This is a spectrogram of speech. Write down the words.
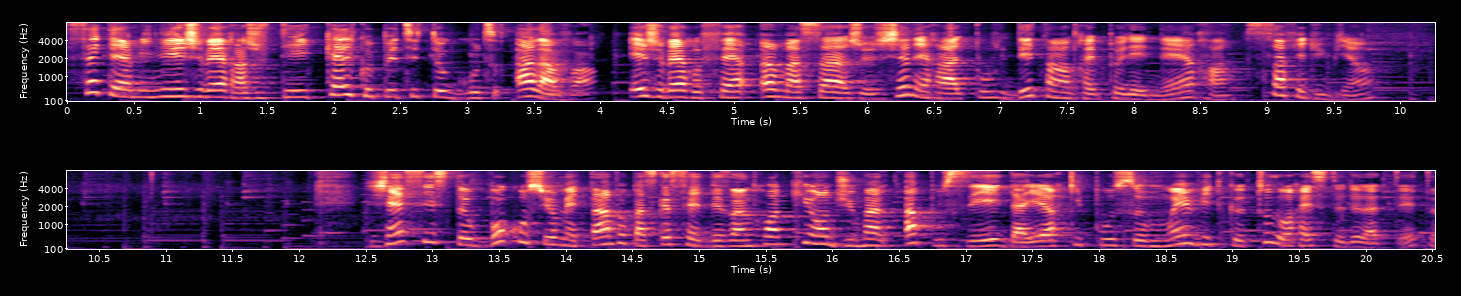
C'est terminé, je vais rajouter quelques petites gouttes à l'avant et je vais refaire un massage général pour détendre un peu les nerfs. Ça fait du bien. J'insiste beaucoup sur mes tempes parce que c'est des endroits qui ont du mal à pousser, d'ailleurs qui poussent moins vite que tout le reste de la tête.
